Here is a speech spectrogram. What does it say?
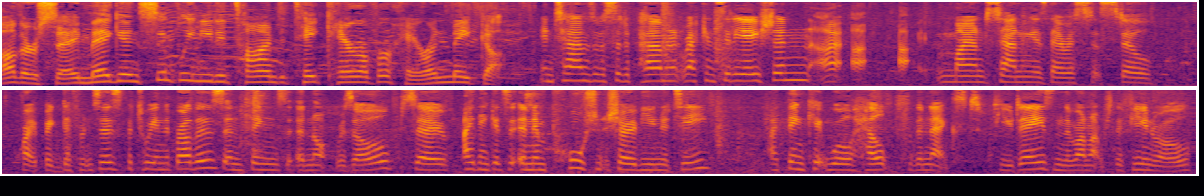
Others say Meghan simply needed time to take care of her hair and makeup. In terms of a sort of permanent reconciliation, I, I, I, my understanding is there is still quite big differences between the brothers and things are not resolved. So I think it's an important show of unity. I think it will help for the next few days in the run up to the funeral,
